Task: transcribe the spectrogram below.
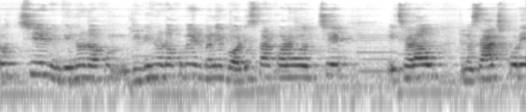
হচ্ছে, বিভিন্ন রকম, বিভিন্ন রকমের মানে বডি স্পা করা হচ্ছে। এছাড়াও মাসাজ করে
